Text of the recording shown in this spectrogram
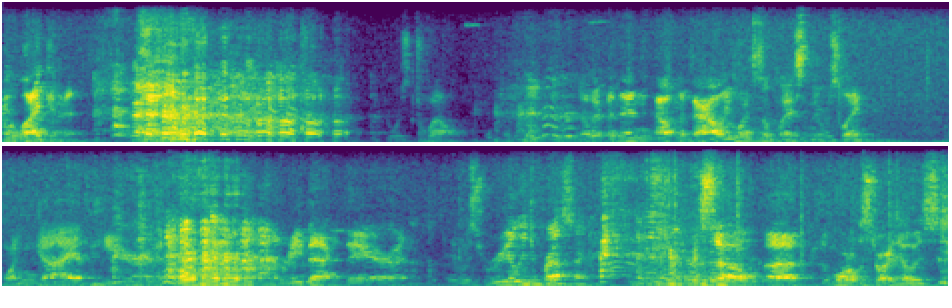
were liking it. there was 12. Another, and then out in the valley, went someplace, and there was like one guy up here, and three back there, and it was really depressing. so uh, the moral of the story, though, is it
